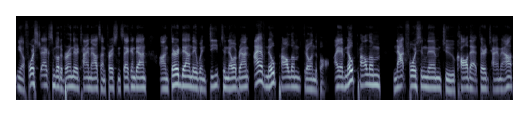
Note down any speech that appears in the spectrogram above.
you know, forced Jacksonville to burn their timeouts on first and second down. On third down, they went deep to Noah Brown. I have no problem throwing the ball. I have no problem not forcing them to call that third timeout,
